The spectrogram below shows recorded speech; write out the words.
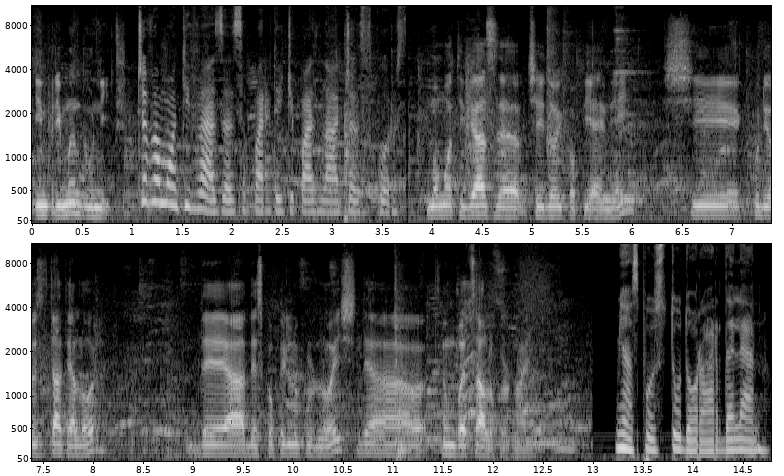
imprimând un nit. Ce vă motivează să participați la acest curs? Mă motivează cei doi copii ai mei și curiozitatea lor de a descoperi lucruri noi și de a învăța lucruri noi. Mi-a spus Tudor Ardelean.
